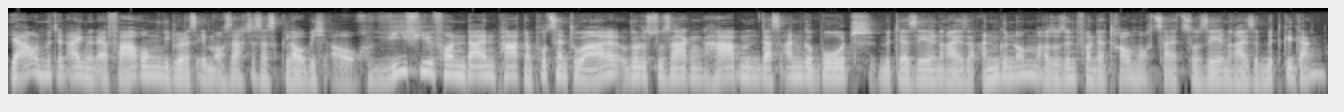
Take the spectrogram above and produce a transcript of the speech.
Ja, und mit den eigenen Erfahrungen, wie du das eben auch sagtest, das glaube ich auch. Wie viel von deinen Partnern prozentual würdest du sagen, haben das Angebot mit der Seelenreise angenommen, also sind von der Traumhochzeit zur Seelenreise mitgegangen?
